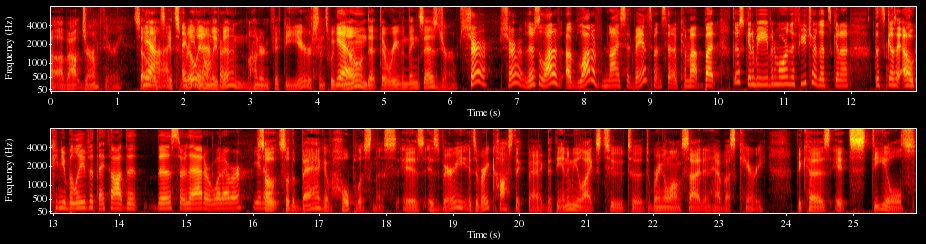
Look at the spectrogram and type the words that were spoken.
uh, about germ theory. So Yeah, it's it's really only after. been 150 years since we've Yeah. known that there were even things as germs. Sure, sure. There's a lot of a lot of nice advancements that have come up, but there's going to be even more in the future that's gonna that's gonna say, "Oh, can you believe that they thought that this or that or whatever?" You so so the bag of hopelessness is is very it's a very caustic bag that the enemy likes to to to bring alongside and have us carry because it steals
